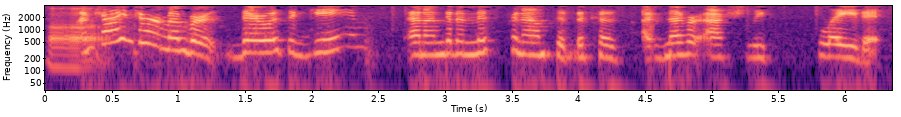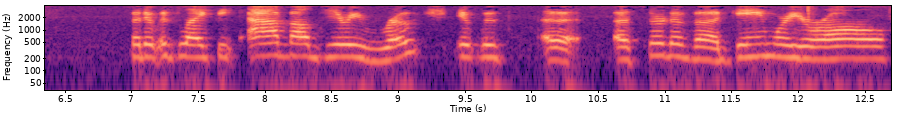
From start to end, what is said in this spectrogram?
Uh, I'm trying to remember. There was a game, and I'm going to mispronounce it because I've never actually played it. But it was like the Ab Algiri Roach. It was a, a sort of a game where you're all,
